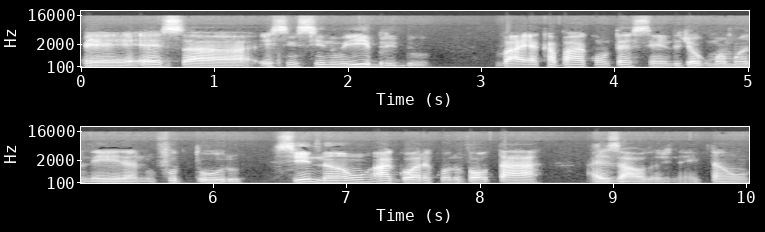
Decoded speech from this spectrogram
é, essa esse ensino híbrido vai acabar acontecendo de alguma maneira no futuro, se não agora quando voltar às aulas, né? Então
